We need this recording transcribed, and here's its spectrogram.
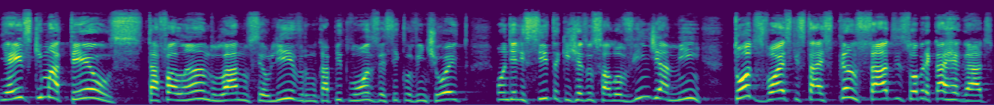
E é isso que Mateus está falando lá no seu livro, no capítulo 11, versículo 28, onde ele cita que Jesus falou: Vinde a mim, todos vós que estáis cansados e sobrecarregados.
